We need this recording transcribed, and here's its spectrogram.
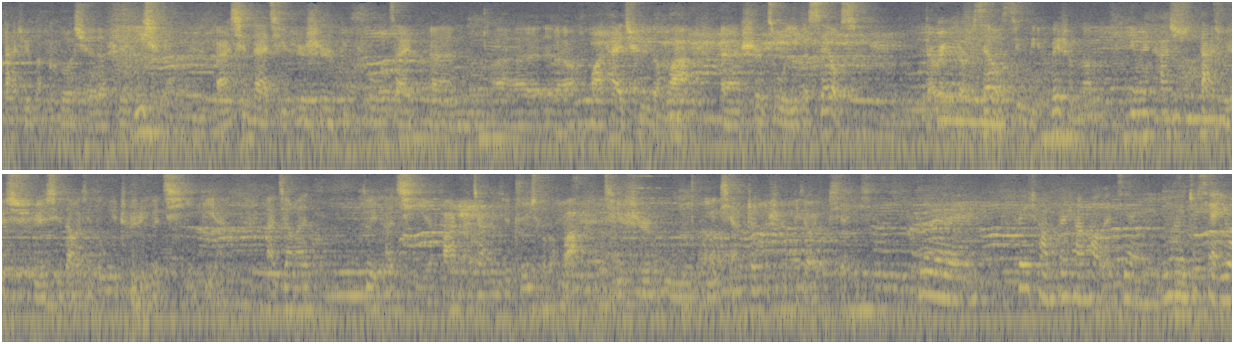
大学本科学的是医学，反正现在其实是，比如说在嗯呃呃华泰区的话，嗯是做一个 sales director，sales 经理，为什么呢？因为他大学学习到一些东西只是一个起点，那将来对他企业发展加上一些追求的话，其实。影响真的是比较有限一些。对，非常非常好的建议。因为之前有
